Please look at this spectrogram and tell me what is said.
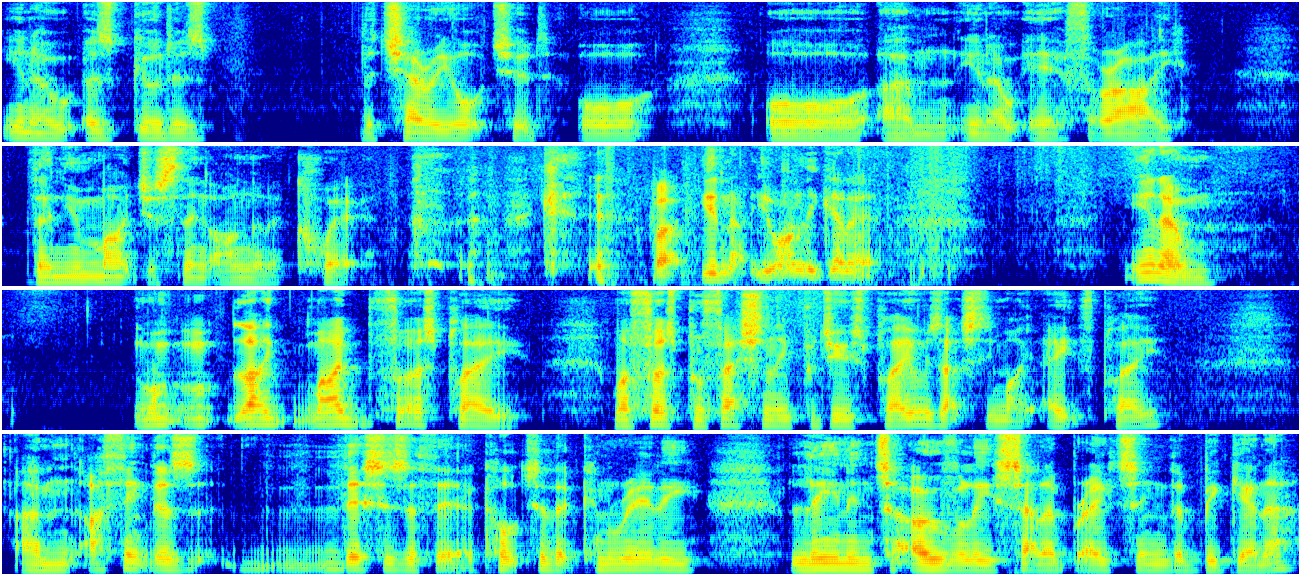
you know, as good as The Cherry Orchard or or um, you know if or I, then you might just think oh, I'm going to quit. but you know you're only gonna, you know, like my first play, my first professionally produced play was actually my eighth play. Um, I think there's this is a theatre culture that can really lean into overly celebrating the beginner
